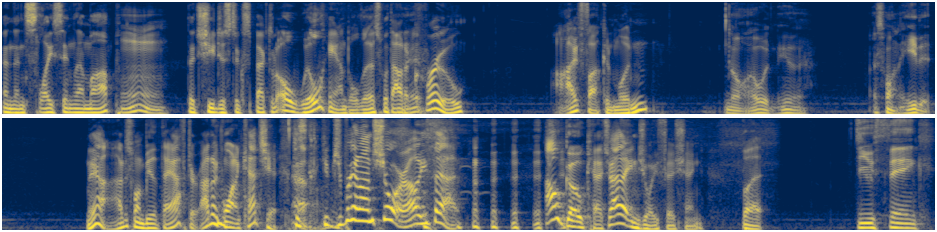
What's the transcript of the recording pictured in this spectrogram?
and then slicing them up? Hmm. That she just expected, oh, we'll handle this without a crew. I fucking wouldn't. No, I wouldn't either. I just want to eat it. Yeah, I just want to be at the after. I don't even want to catch it. Just, just bring it on shore. I'll eat that. I'll go catch. I enjoy fishing, but Do you think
